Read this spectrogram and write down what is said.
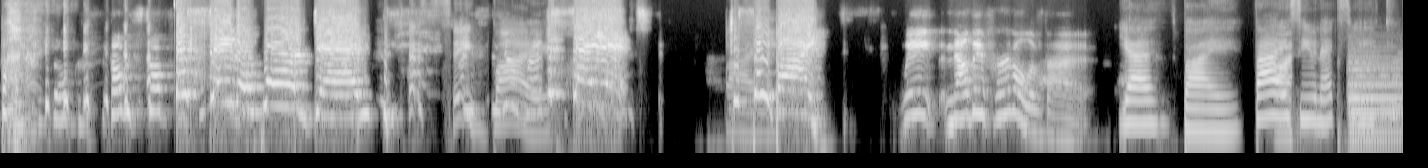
Bye. Stop, stop, Just say the word, Dad. Just say bye. Just say it. Bye. Just say bye. Wait, now they've heard all of that. Yeah, bye. Bye. bye. See you next week.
